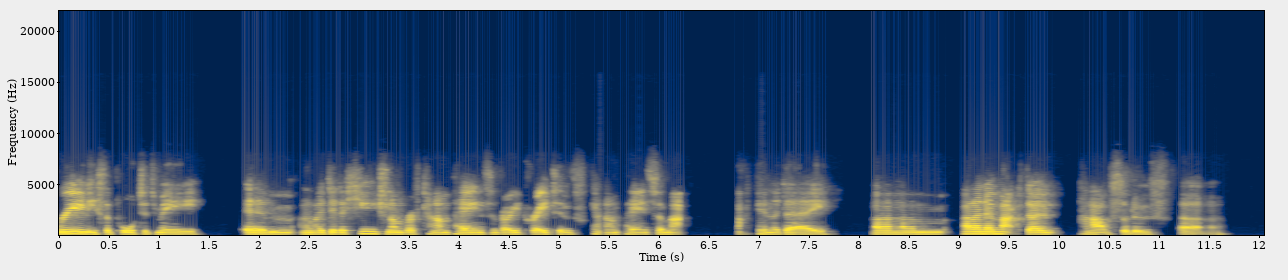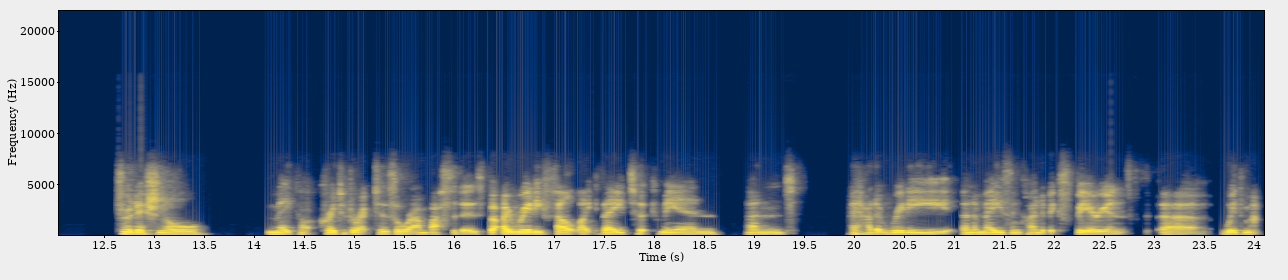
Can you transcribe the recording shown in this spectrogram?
really supported me. Um, and I did a huge number of campaigns and very creative campaigns for MAC back in the day. Um, and I know MAC don't have sort of uh, traditional makeup creative directors or ambassadors, but I really felt like they took me in and I had a really an amazing kind of experience uh, with MAC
